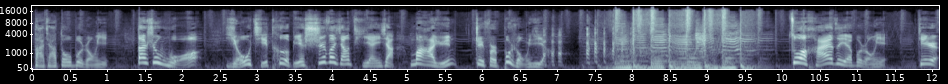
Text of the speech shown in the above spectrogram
大家都不容易，但是我尤其特别十分想体验一下马云这份不容易啊。做孩子也不容易。近日，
